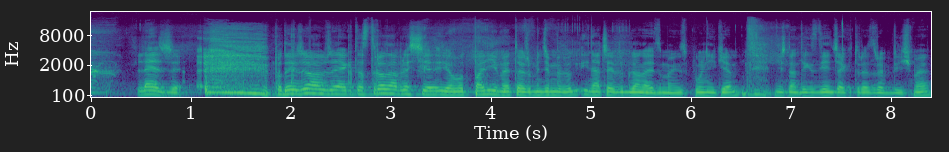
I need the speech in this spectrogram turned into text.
leży. Podejrzewam, że jak ta strona wreszcie ją odpalimy, to już będziemy inaczej wyglądać z moim wspólnikiem niż na tych zdjęciach, które zrobiliśmy.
